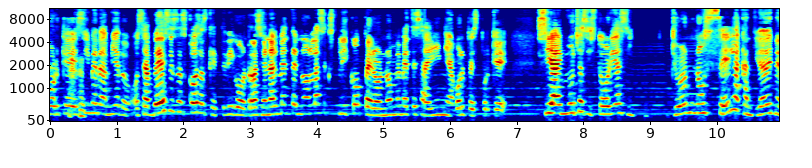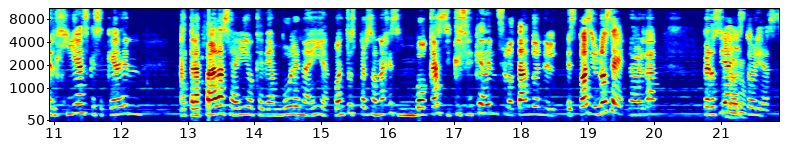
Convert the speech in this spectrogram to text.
porque sí me da miedo. O sea, ves esas cosas que te digo, racionalmente no las explico, pero no me metes ahí ni a golpes, porque sí hay muchas historias y yo no sé la cantidad de energías que se queden atrapadas ahí o que deambulen ahí, a cuántos personajes invocas y que se queden flotando en el espacio, no sé, la verdad, pero sí hay historias.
